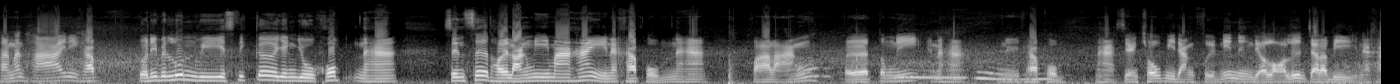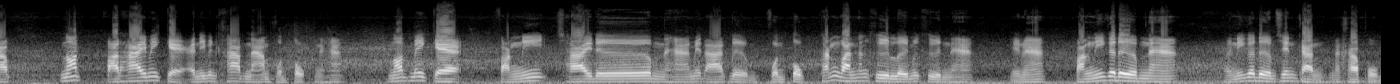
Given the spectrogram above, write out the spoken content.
ทางด้านท้ายนี่ครับตัวนี้เป็นรุ่น V สติ๊กเกอร์ยังอยู่ครบนะฮะเซ็นเซอร์ถอยหลังมีมาให้นะครับผมนะฮะฝาหลังเปิดตรงนี้นะฮะนี่ครับผม นะฮะเสียงโชคมีดังฝืดนิดนึงเดี๋ยวหล่อลื่นจาระบีนะครับน็อตฝาท้ายไม่แกะอันนี้เป็นคราบน้ำฝนตกนะฮะน็อตไม่แกะฝั่งนี้ชายเดิมนะฮะเม็ดอาร์คเดิม ฝนตกทั้งวันทั้งคืนเลยเมื่อคืนนะฮะเห็นไหมฮะฝั่งนี้ก็เดิมนะฮะฝั่งนี้ก็เดิมเช่นกันนะครับผม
